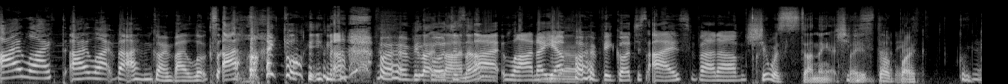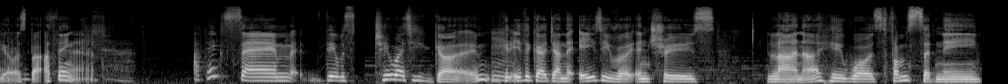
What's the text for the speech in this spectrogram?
I liked, I like, but I'm going by looks. I liked Lena for her big like gorgeous Lana? eye, Lana, yeah, Yeah. for her big gorgeous eyes. But um, She was stunning, actually. was They were stunning. both good girls. But I think. Yeah. I think Sam, there was two ways he could go. He Mm. could either go down the easy route and choose Lana, who was from Sydney,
